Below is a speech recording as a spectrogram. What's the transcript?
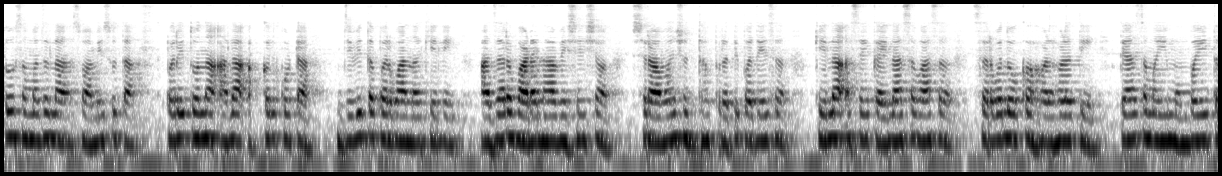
तो समजला स्वामीसुता. परितोना आला अक्कलकोटा. जीवित परवा न केली. आजार वाढला विशेष श्रावण शुद्ध प्रतिपदेस केला असे कैलासवास सर्व लोक हळहळती. त्या समयी मुंबईत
